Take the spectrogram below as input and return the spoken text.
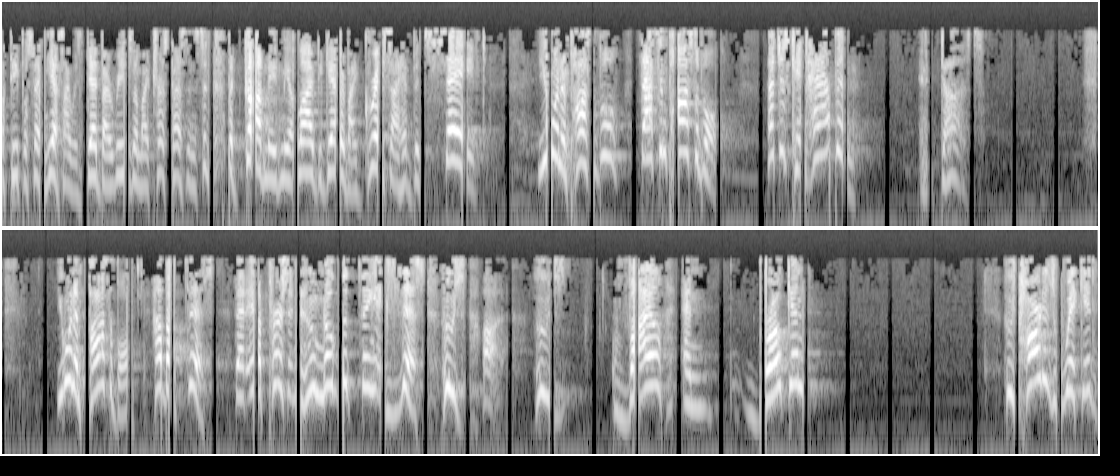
of people saying, Yes, I was dead by reason of my trespasses and sins, but God made me alive together. By grace I have been saved. You want impossible? That's impossible. That just can't happen. And it does. You want impossible? How about this? That in a person in whom no good thing exists, who's, uh, who's vile and broken, whose heart is wicked,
